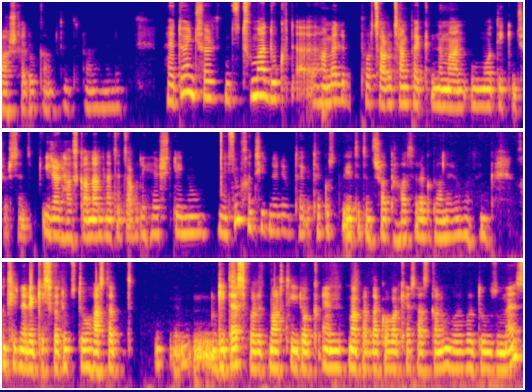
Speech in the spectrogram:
բաշխելու կամ տենց բան անելու Հետո ինչ որ թվում է դուք համել փորձառությամբ եք նման ու մոտիկ ինչ որ sense իրար հասկանալն է դից ավելի հեշտ լինում։ Այսինքն խնդիրների ու թեկուս եթե դից շատ հասարակ բաներով ասենք խնդիրները կիսվելուց դու հաստատ գիտես որ այդ մարդը իրոք այն մակարդակով է քեզ հասկանում, որը որ դու ուզում ես,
